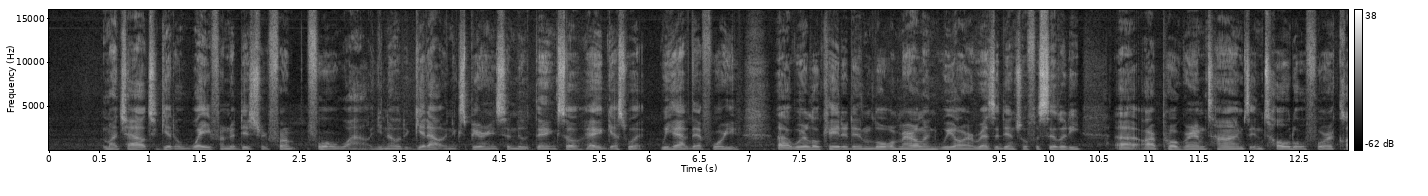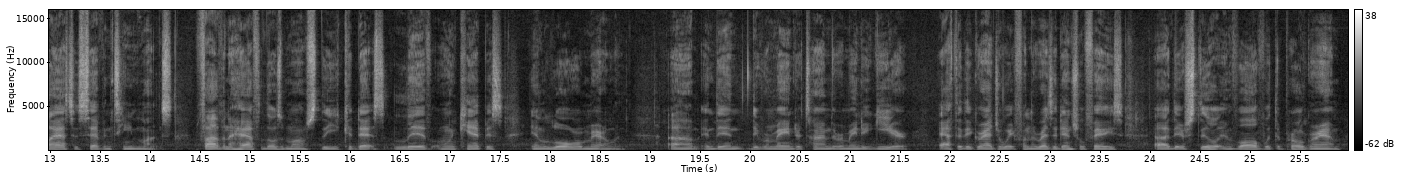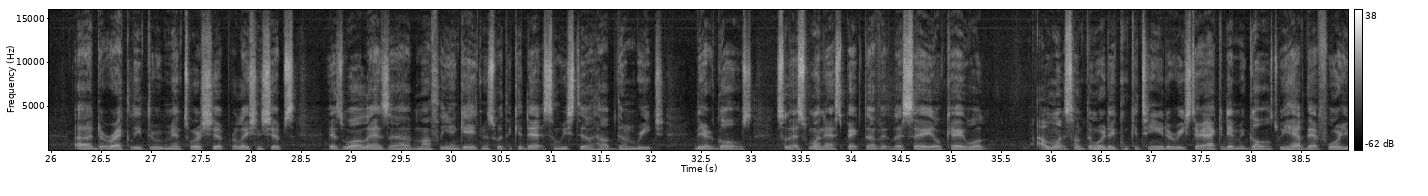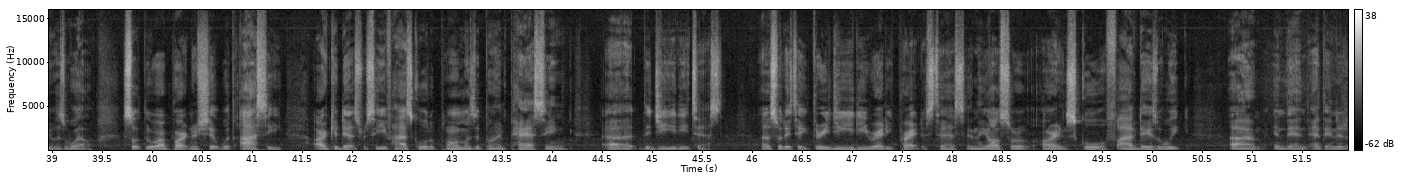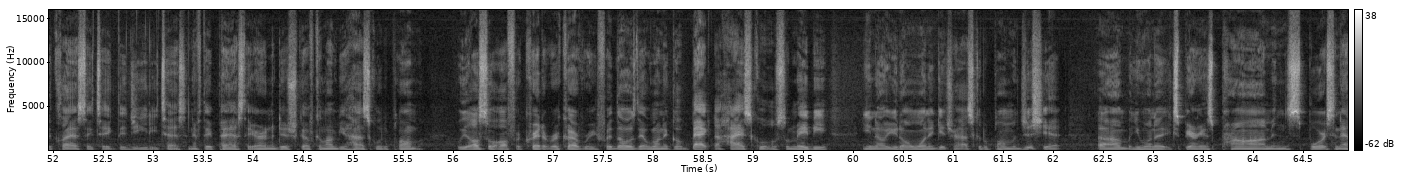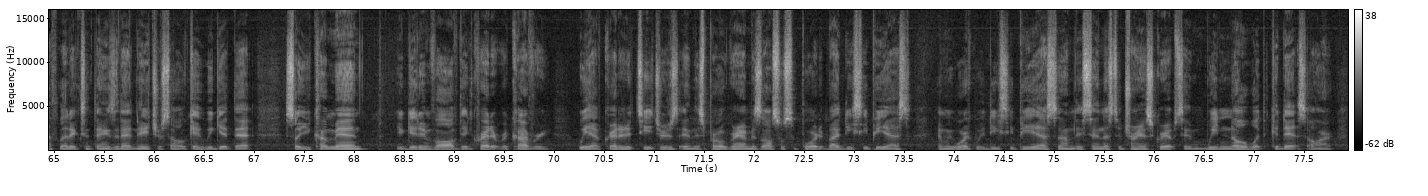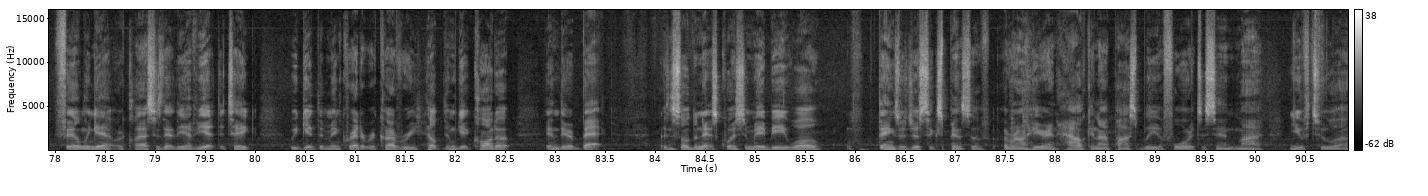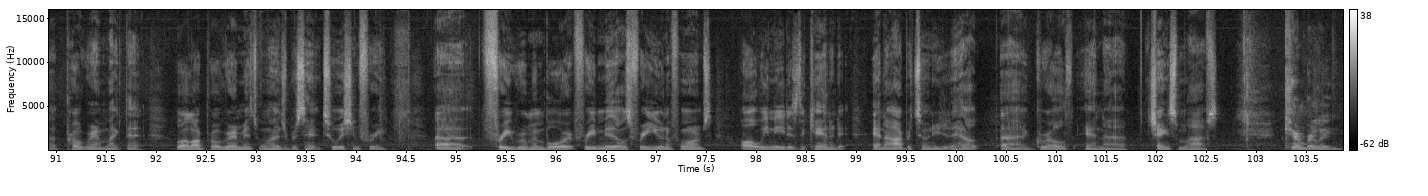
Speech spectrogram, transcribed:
my child to get away from the district from for a while, you know, to get out and experience a new thing. So hey, guess what? We have that for you. Uh, we're located in Laurel, Maryland. We are a residential facility. Uh, our program times in total for a class is 17 months. Five and a half of those months, the cadets live on campus in Laurel, Maryland, um, and then the remainder time, the remainder year after they graduate from the residential phase, uh, they're still involved with the program uh, directly through mentorship relationships as well as uh, monthly engagements with the cadets, and we still help them reach their goals. So that's one aspect of it. Let's say, okay, well, I want something where they can continue to reach their academic goals. We have that for you as well. So through our partnership with OSSE, our cadets receive high school diplomas upon passing uh, the GED test. Uh, so they take three GED ready practice tests, and they also are in school five days a week. Um, and then at the end of the class, they take the GED test. And if they pass, they earn a District of Columbia high school diploma. We also offer credit recovery for those that want to go back to high school. So maybe, you know, you don't want to get your high school diploma just yet, um, but you want to experience prom and sports and athletics and things of that nature. So, okay, we get that. So you come in, you get involved in credit recovery. We have credited teachers, and this program is also supported by DCPS, and we work with DCPS. Um, they send us the transcripts, and we know what the cadets are failing at or classes that they have yet to take. We get them in credit recovery, help them get caught up, and they're back. And so the next question may be, well, things are just expensive around here, and how can I possibly afford to send my youth to a program like that? Well, our program is 100% tuition free, uh, free room and board, free meals, free uniforms. All we need is the candidate and an opportunity to help uh, growth and uh, change some lives. Kimberly,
